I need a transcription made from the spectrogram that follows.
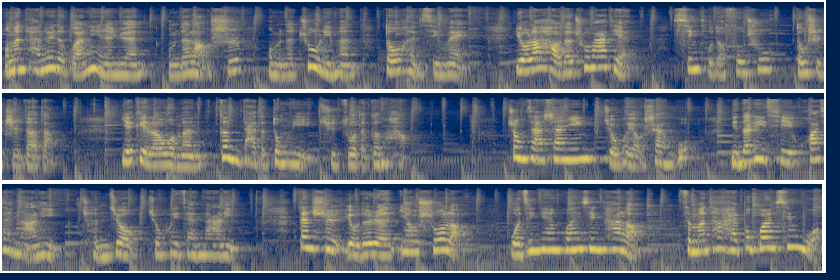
我们团队的管理人员、我们的老师、我们的助理们都很欣慰。有了好的出发点，辛苦的付出都是值得的，也给了我们更大的动力去做得更好。种下善因就会有善果，你的力气花在哪里，成就就会在哪里。但是有的人要说了，我今天关心他了，怎么他还不关心我？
